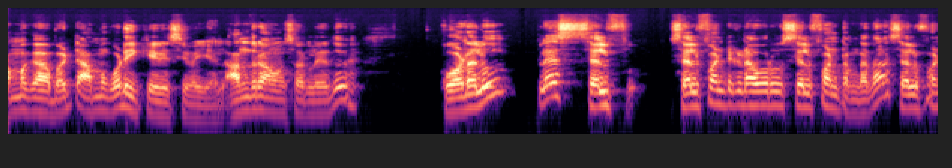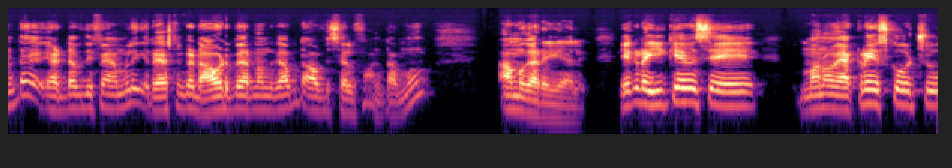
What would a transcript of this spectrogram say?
అమ్మ కాబట్టి అమ్మ కూడా ఈకేవైసీ వేయాలి. అందరూ అవసరం లేదు. కోడలు ప్లస్ సెల్ఫ్. సెల్ఫ్ అంటే ఇక్కడ ఎవరు? సెల్ఫ్ అంటాం కదా. సెల్ఫ్ అంటే head of the family ration card ఆవిడ పేరు ఉంది కాబట్టి ఆవిడ సెల్ఫ్ అంటాము. అమ్మగారు వేయాలి. ఇక్కడ ఈకేవైసీ మనం ఎక్కడ వేసుకోవచ్చు?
